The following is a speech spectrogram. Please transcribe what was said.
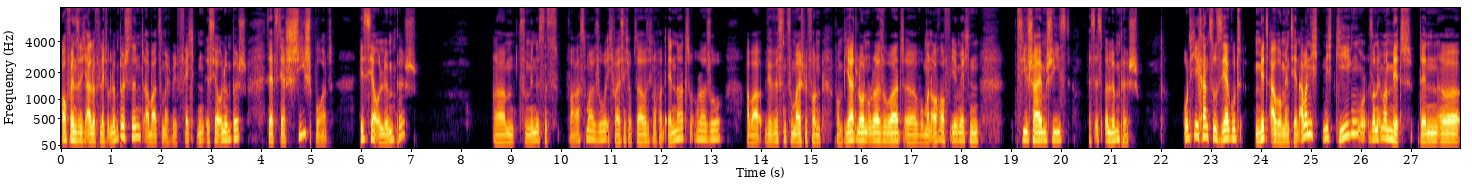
Auch wenn sie nicht alle vielleicht olympisch sind, aber zum Beispiel Fechten ist ja olympisch. Selbst der Skisport ist ja olympisch. Ähm, zumindest war es mal so. Ich weiß nicht, ob da sich noch was ändert oder so. Aber wir wissen zum Beispiel von, vom Biathlon oder sowas, äh, wo man auch auf irgendwelchen Zielscheiben schießt. Es ist olympisch. Und hier kannst du sehr gut mitargumentieren. Aber nicht, nicht gegen, sondern immer mit. Denn, äh,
